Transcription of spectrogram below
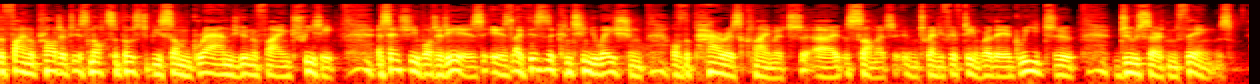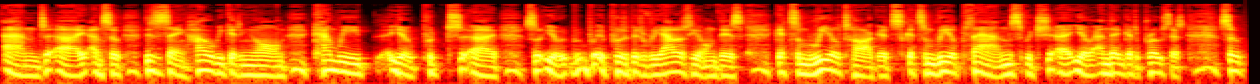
the final product is not supposed to be some grand unifying treaty. Essentially, what it is is like this is a continuation of the Paris Climate uh, Summit in 2015, where they agreed to do certain things, and uh, and so this is saying how are we getting on? Can we you know put uh, so you know put a bit of reality on this, get some real targets, get some real plans, which uh, you know, and then get a process. So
